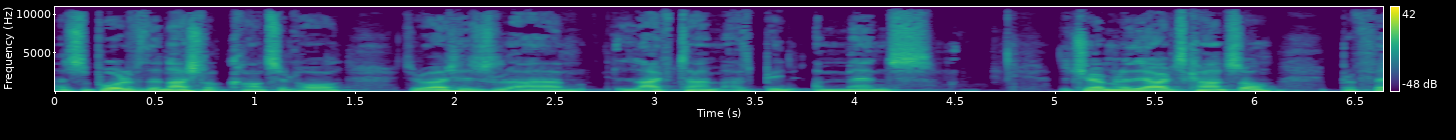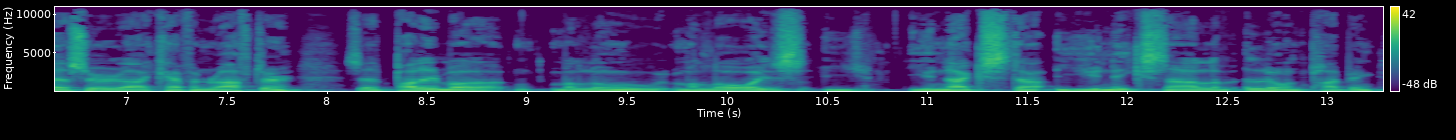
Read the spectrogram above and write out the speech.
and support of the National Concert Hall throughout his uh, lifetime has been immense. The chairman of the Arts Council, Professor uh, Kevin Rafter, said Paddy Molloy's unique, unique style of uilleann piping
